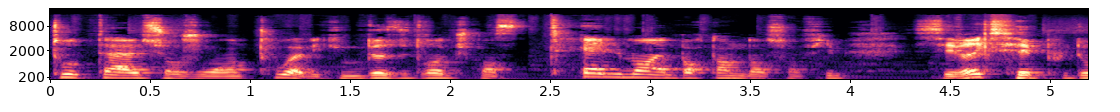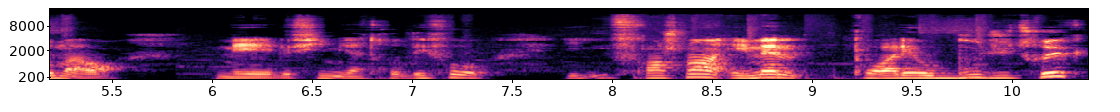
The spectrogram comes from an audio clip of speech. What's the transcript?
totale, sur jouant tout avec une dose de drogue, je pense, tellement importante dans son film, c'est vrai que c'est plutôt marrant. Mais le film, il a trop de défauts. Franchement, et même pour aller au bout du truc,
